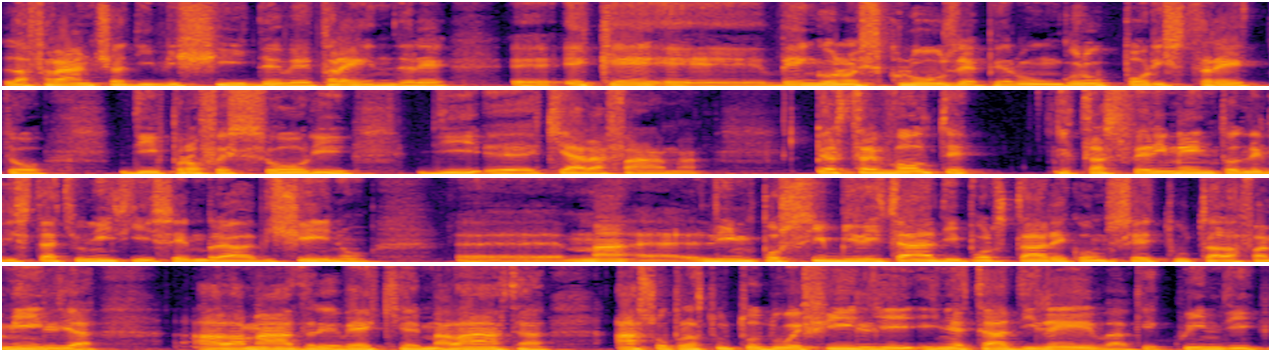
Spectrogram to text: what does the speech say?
la Francia di Vichy deve prendere eh, e che eh, vengono escluse per un gruppo ristretto di professori di eh, chiara fama. Per tre volte il trasferimento negli Stati Uniti sembra vicino, eh, ma eh, l'impossibilità di portare con sé tutta la famiglia, ha la madre vecchia e malata, ha soprattutto due figli in età di leva che quindi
